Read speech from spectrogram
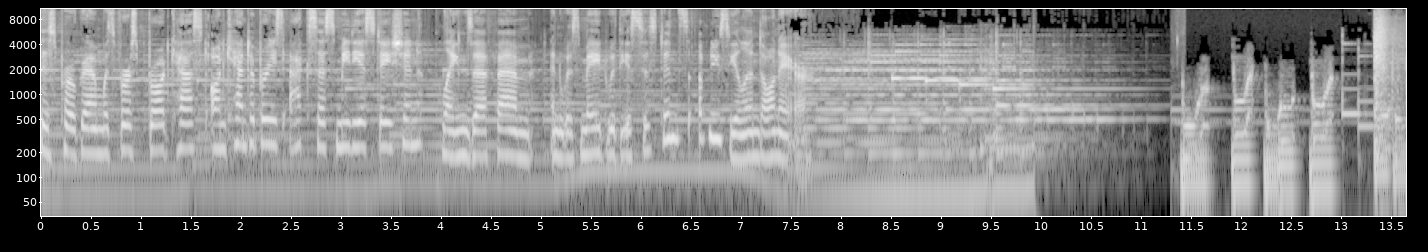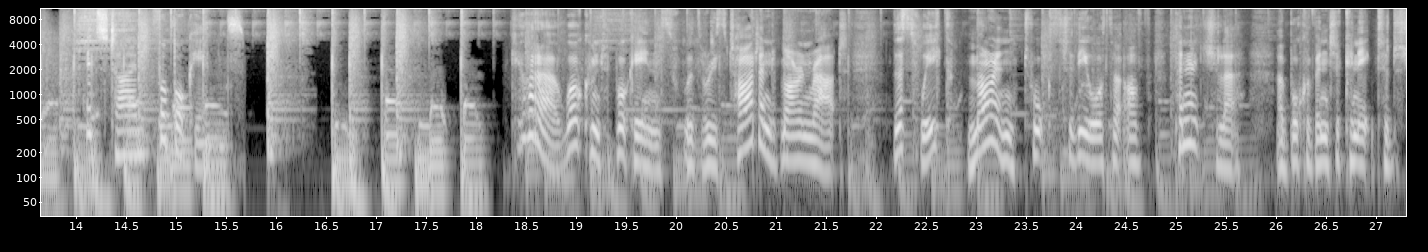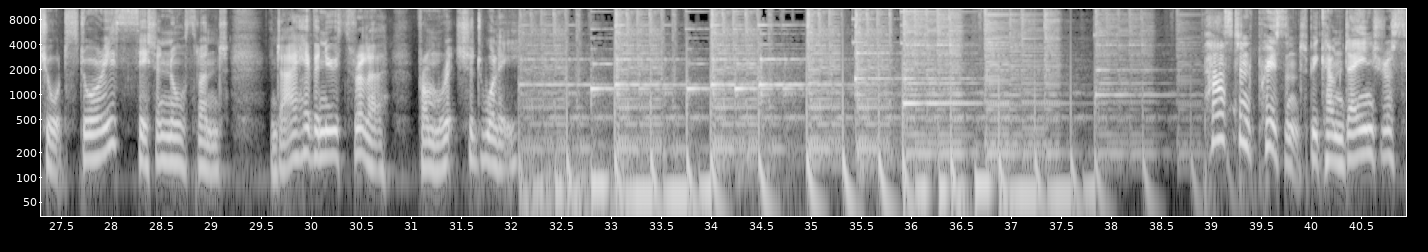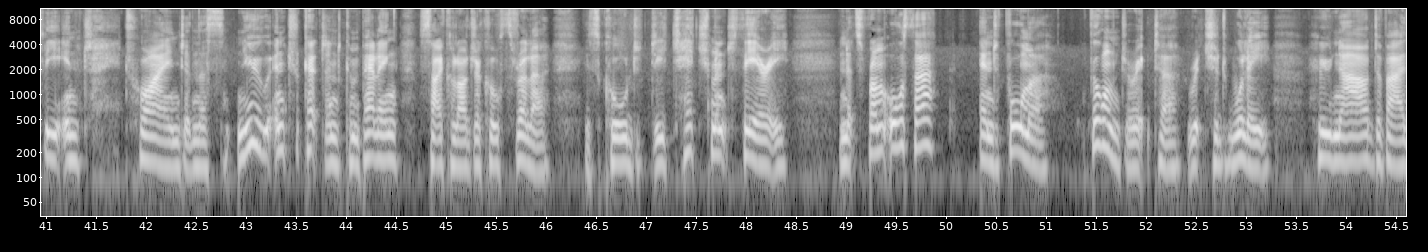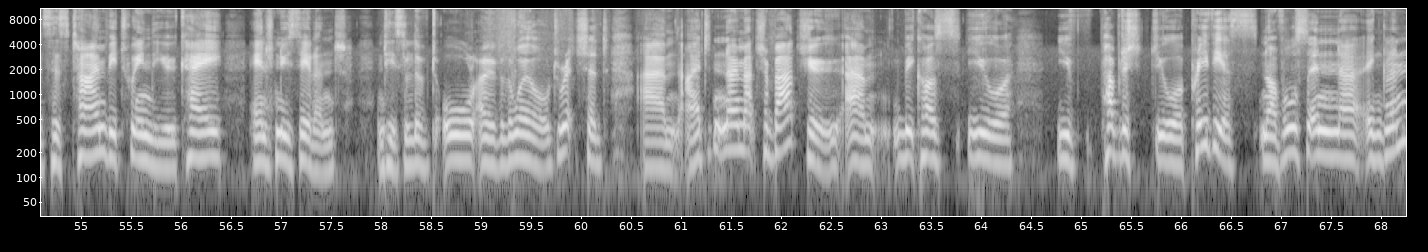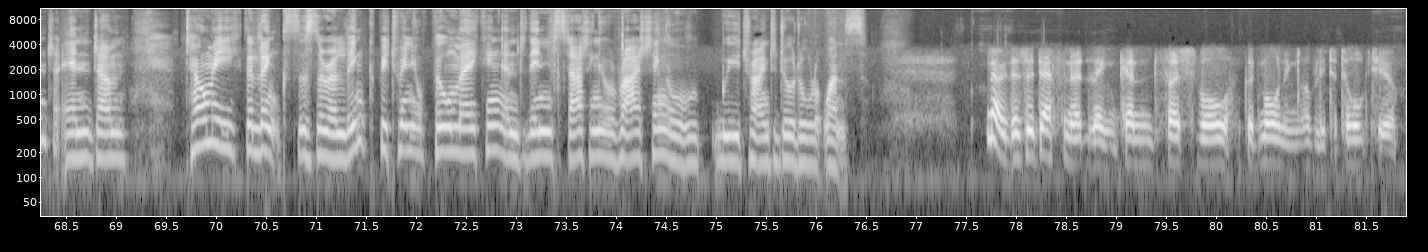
This program was first broadcast on Canterbury's access media station, Plains FM, and was made with the assistance of New Zealand On Air. It's time for bookends. Kia ora, welcome to Bookends with Ruth Todd and Maureen Rout. This week, Maureen talks to the author of Peninsula, a book of interconnected short stories set in Northland. And I have a new thriller from Richard Woolley. Past and present become dangerously entwined in this new, intricate, and compelling psychological thriller. It's called Detachment Theory, and it's from author and former film director Richard Woolley, who now divides his time between the UK and New Zealand and he's lived all over the world. Richard, um, I didn't know much about you um, because you were, you've published your previous novels in uh, England and. Um, tell me the links. Is there a link between your filmmaking and then starting your writing, or were you trying to do it all at once? No, there's a definite link. And first of all, good morning. Lovely to talk to you.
